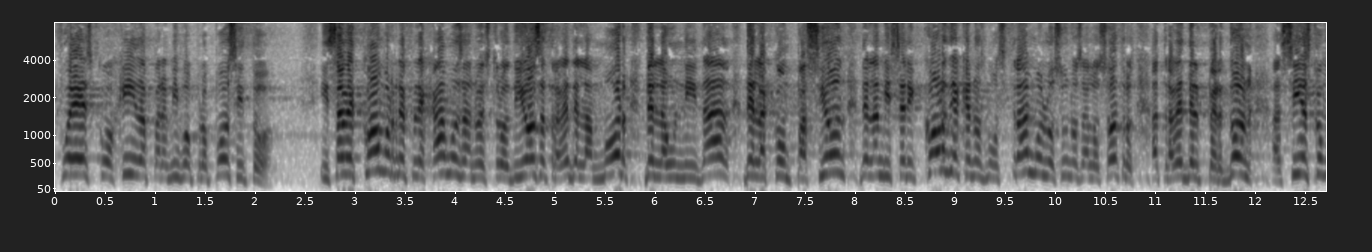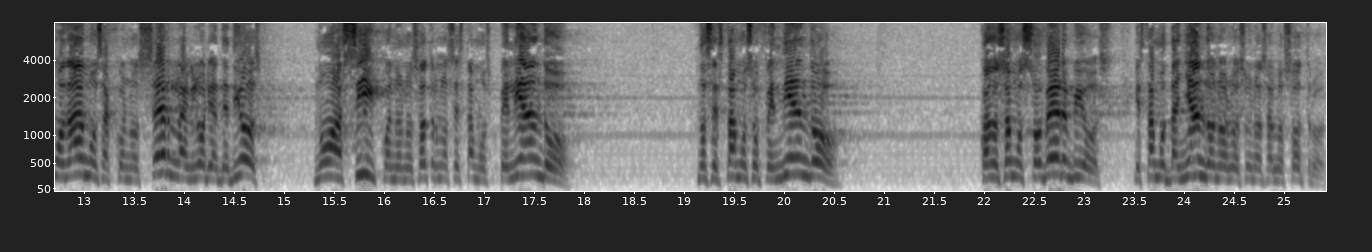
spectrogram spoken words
fue escogida para el mismo propósito. ¿Y sabe cómo reflejamos a nuestro Dios a través del amor, de la unidad, de la compasión, de la misericordia que nos mostramos los unos a los otros, a través del perdón? Así es como damos a conocer la gloria de Dios. No así cuando nosotros nos estamos peleando, nos estamos ofendiendo, cuando somos soberbios y estamos dañándonos los unos a los otros.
